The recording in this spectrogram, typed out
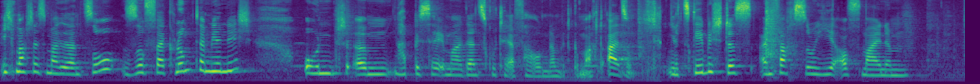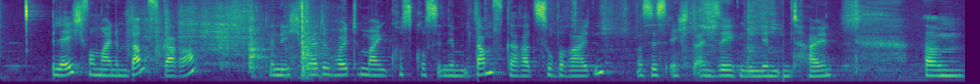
ich mache das mal ganz so, so verklumpt er mir nicht und ähm, habe bisher immer ganz gute Erfahrungen damit gemacht. Also, jetzt gebe ich das einfach so hier auf meinem Blech von meinem Dampfgarer. Denn ich werde heute meinen Couscous in dem Dampfgarer zubereiten. Das ist echt ein Segen in dem Teil. Ähm,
